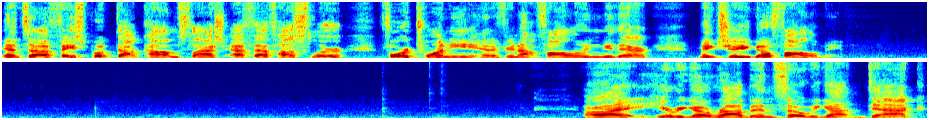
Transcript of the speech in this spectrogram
It's uh, facebook.com slash ffhustler420. And if you're not following me there, make sure you go follow me. All right, here we go, Robin. So we got Dak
